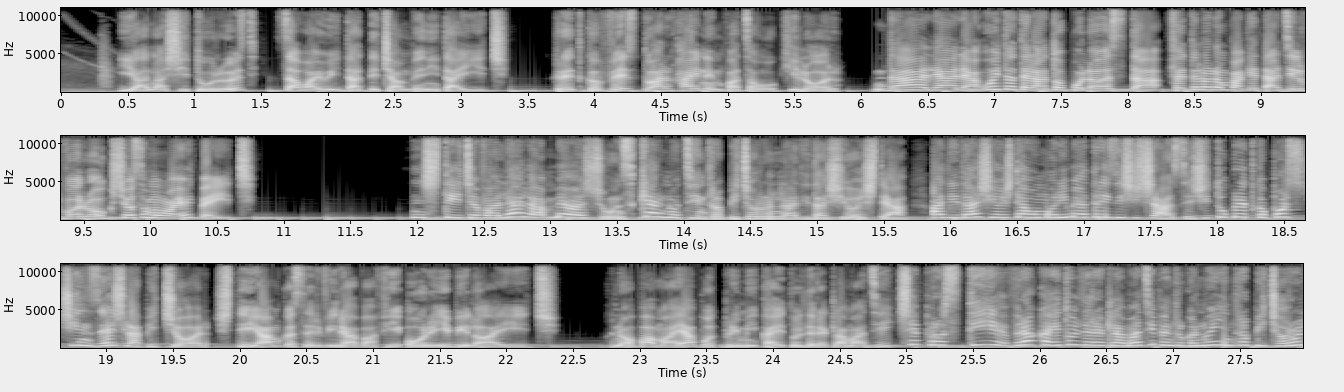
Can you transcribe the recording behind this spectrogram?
Iana, și tu râzi? Sau ai uitat de ce am venit aici? Cred că vezi doar haine în fața ochilor Da, Lealea, uită-te la topul ăsta Fetelor, împachetați-l, vă rog, și o să mă mai uit pe aici Știi ceva, Leala? Mi-a ajuns, chiar nu-ți intră piciorul în Adidas și ăștia Adidas și ăștia au mărimea 36 și tu cred că porți 50 la picior Știam că servirea va fi oribilă aici Knopa Maia pot primi caietul de reclamații? Ce prostie! Vrea caietul de reclamații pentru că nu intră piciorul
